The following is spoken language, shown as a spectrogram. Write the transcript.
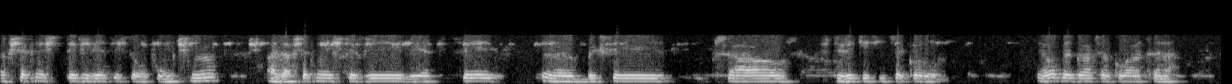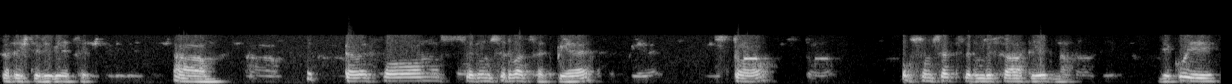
A všechny čtyři věci jsou funkční a za všechny čtyři věci e, bych si přál 4 tisíce korun. Jo, by byla celková cena za ty čtyři věci. A telefon 725 100 871. Děkuji.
